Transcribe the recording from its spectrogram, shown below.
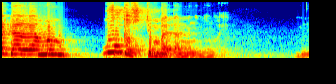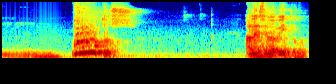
adalah memutus jembatan dengan yang lain. Hmm. Memutus. Oleh sebab itu,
